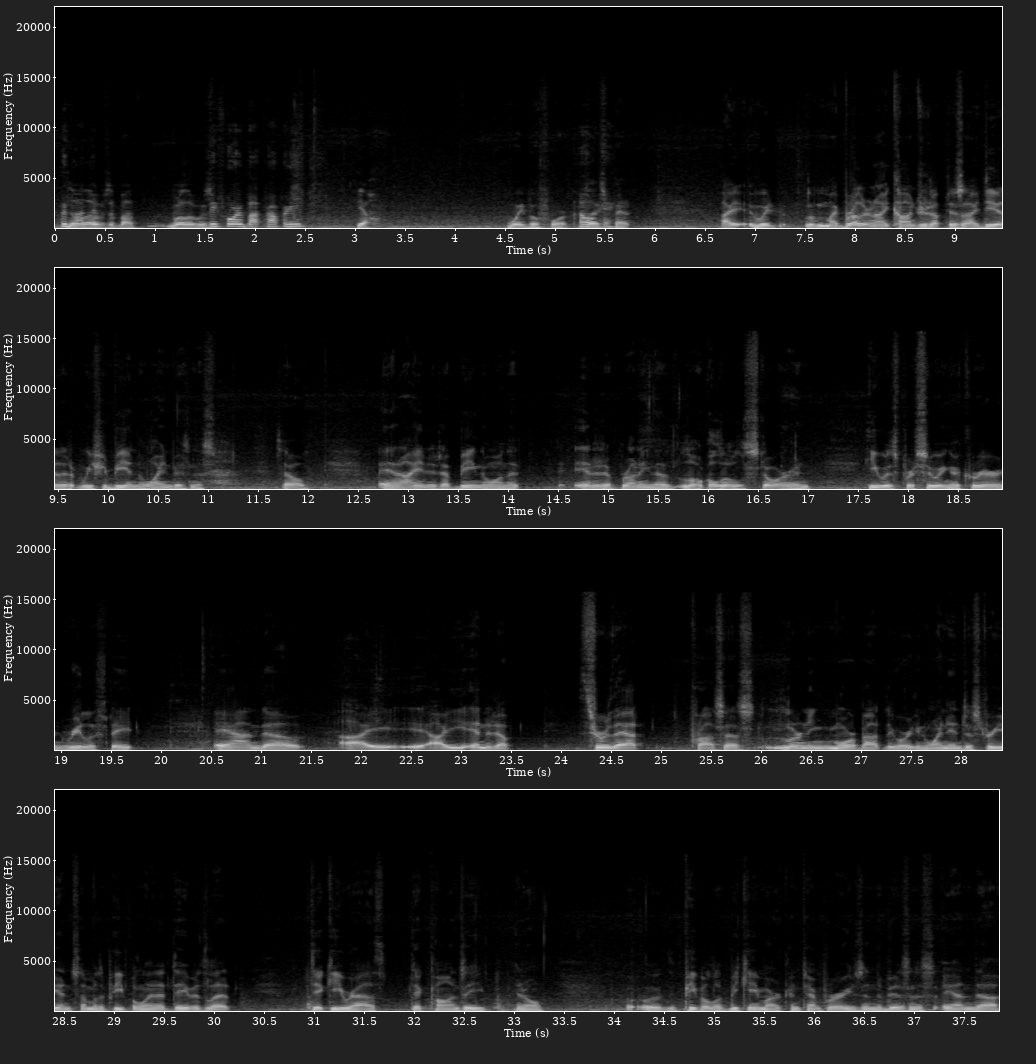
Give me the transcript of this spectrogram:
we No, bought that the, was about well, it was before we bought property? yeah, way before because Oh, I okay. spent. I we, my brother and I conjured up this idea that we should be in the wine business, so, and I ended up being the one that ended up running the local little store, and he was pursuing a career in real estate, and uh, I I ended up through that process learning more about the Oregon wine industry and some of the people in it, David Lett, Dick Erath, Dick Ponzi, you know, the people that became our contemporaries in the business. And uh,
